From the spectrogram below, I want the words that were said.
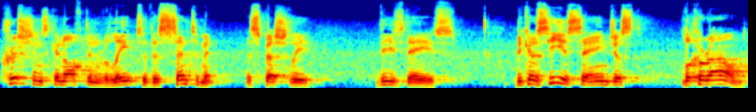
Christians can often relate to this sentiment, especially these days, because he is saying, just look around.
